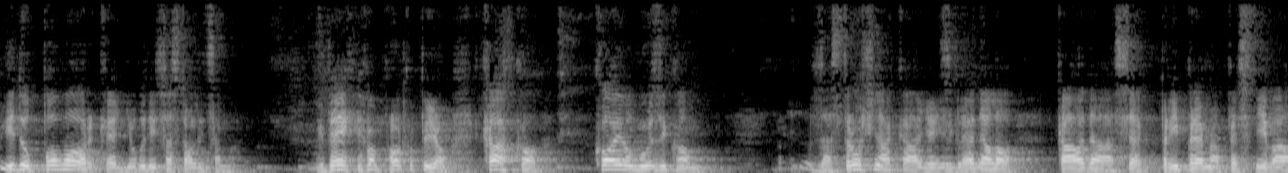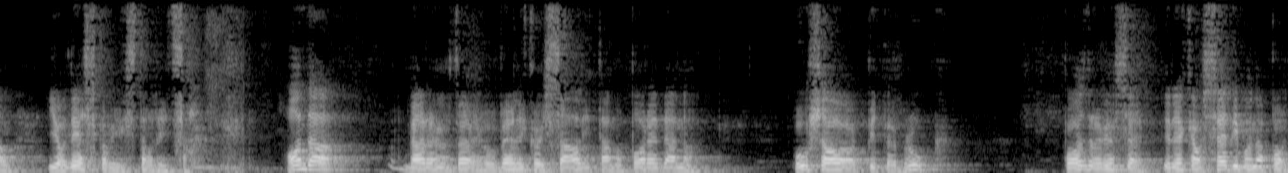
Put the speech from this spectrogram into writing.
idu povorke ljudi sa stolicama. Gde ih je on pokupio? Kako? Kojom muzikom? Za stručnjaka je izgledalo kao da se priprema festival Jodeskovih stolica. Onda, naravno, to je u velikoj sali tamo poredano, ušao Peter Brook, pozdravio se i rekao, sedimo na pod,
